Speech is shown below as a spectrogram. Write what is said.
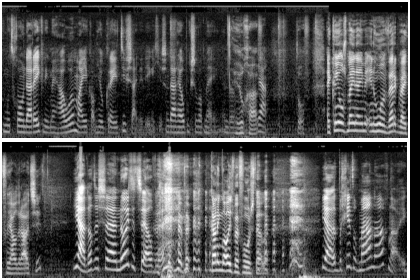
Je moet gewoon daar rekening mee houden, maar je kan heel creatief zijn in dingetjes. En daar help ik ze wat mee. En dan, Heel gaaf, ja. tof. Hey, kun je ons meenemen in hoe een werkweek voor jou eruit ziet? ja, dat is eh, nooit hetzelfde. kan ik me iets bij voorstellen. Ja, het begint op maandag. Nou, ik,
